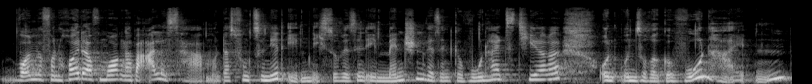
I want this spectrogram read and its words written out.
wollen wir von heute auf morgen aber alles haben. Und das funktioniert eben nicht so. Wir sind eben Menschen, wir sind Gewohnheitstiere und unsere Gewohnheiten,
